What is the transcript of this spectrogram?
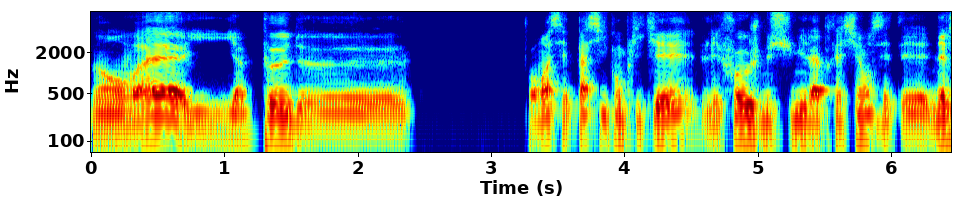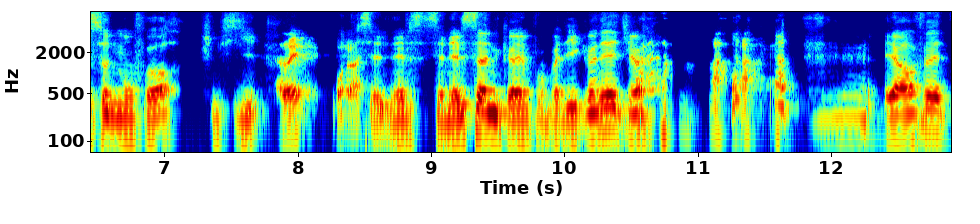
Mais en vrai, il y a peu de, pour moi, c'est pas si compliqué. Les fois où je me suis mis la pression, c'était Nelson Montfort. Je me suis dit, ah ouais? voilà, c'est Nelson quand même, faut pas déconner, tu vois. et en fait,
